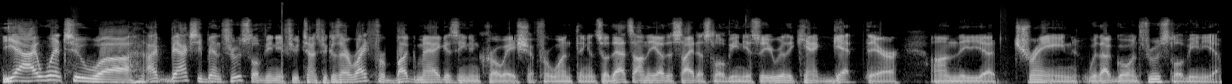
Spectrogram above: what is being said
Yeah, I went to. Uh, I've actually been through Slovenia a few times because I write for Bug Magazine in Croatia, for one thing, and so that's on the other side of Slovenia. So you really can't get there on the uh, train without going through Slovenia.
